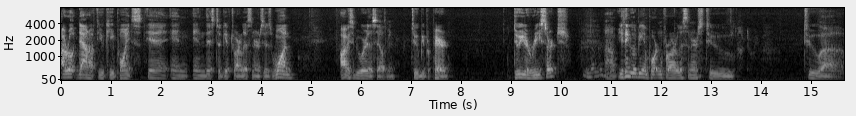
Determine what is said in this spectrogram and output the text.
I wrote down a few key points in, in in this to give to our listeners. Is one, obviously be wary of the salesman. Two, be prepared. Do your research. Um, you think it would be important for our listeners to to uh,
